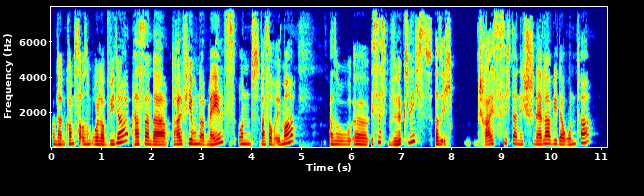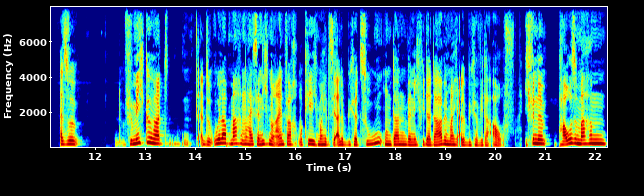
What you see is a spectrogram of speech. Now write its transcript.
Und dann kommst du aus dem Urlaub wieder, hast dann da drei, vierhundert Mails und was auch immer. Also äh, ist es wirklich, also ich reiße es sich da nicht schneller wieder runter? Also für mich gehört, also Urlaub machen heißt ja nicht nur einfach, okay, ich mache jetzt hier alle Bücher zu und dann, wenn ich wieder da bin, mache ich alle Bücher wieder auf. Ich finde, Pause machen,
